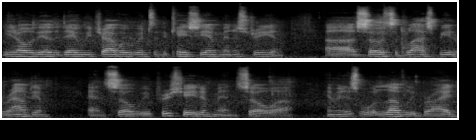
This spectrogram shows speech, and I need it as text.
You know, the other day we traveled, we went to the KCM ministry, and uh, so it's a blast being around him. And so we appreciate him, and so uh, him and his lovely bride.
